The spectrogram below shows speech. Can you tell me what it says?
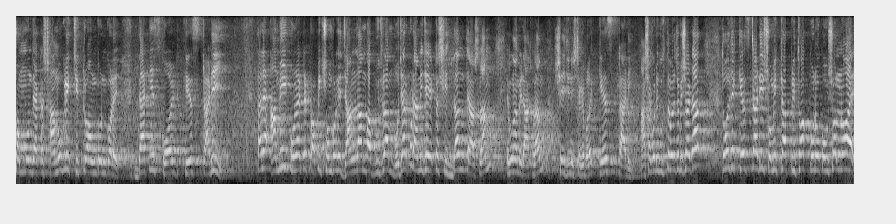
সম্বন্ধে একটা সামগ্রিক চিত্র অঙ্কন করে। That is called case study তাহলে আমি কোনো একটা টপিক সম্পর্কে জানলাম বা বুঝলাম, বোঝার পরে আমি যে একটা সিদ্ধান্তে আসলাম এবং আমি রাখলাম, সেই জিনিসটাকে বলে কেস স্টাডি আশা করি বুঝতে পেরেছ বিষয়টা? তো বলছে কেস স্টাডি সমীক্ষা পৃথক কোনো কৌশল নয়।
